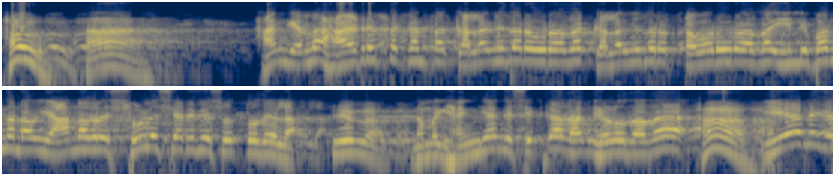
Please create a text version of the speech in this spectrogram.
ಹೌದು. ಹಾ. ಹಂಗೆಲ್ಲ ಹಾಡಿರ್ತಕ್ಕಂಥ ಕಲಾವಿದರವ್ರು ಅದ ಕಲಾವಿದರ ತವರೂರು ಅದ. ಇಲ್ಲಿ ಬಂದು ನಾವು ಯಾನಾದ್ರೆ ಸುಳ್ಳು ಸೆರಬಿ ಸುತ್ತೋದಿಲ್ಲ ಇಲ್ಲ. ನಮಗೆ ಹೆಂಗೆ ಸಿಕ್ಕಾದ ಹಾಗೆ ಹೇಳೋದದ? ಏನಿಗ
